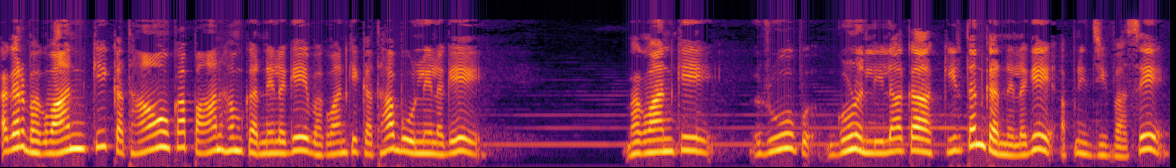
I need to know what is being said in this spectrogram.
अगर भगवान की कथाओं का पान हम करने लगे, भगवान की कथा बोलने लगे भगवान के रूप, गुण, लीला का कीर्तन करने लगे अपनी जीवा से।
